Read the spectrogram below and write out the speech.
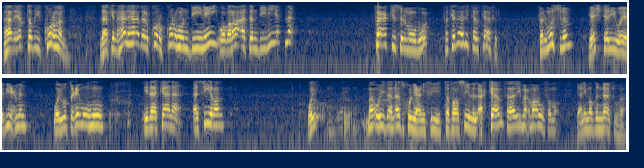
فهذا يقتضي كرها. لكن هل هذا الكره كره ديني وبراءة دينية؟ لا. فاعكس الموضوع فكذلك الكافر. فالمسلم يشتري ويبيع منه ويطعمه إذا كان أسيرا. وي... ما أريد أن أدخل يعني في تفاصيل الأحكام فهذه معروفة يعني مظناتها.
